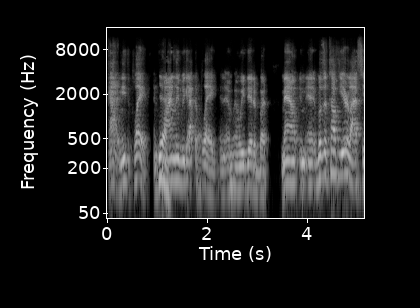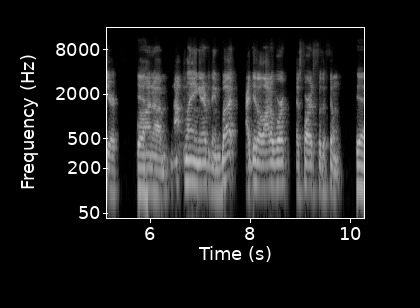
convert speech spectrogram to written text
God, I need to play. And yeah. finally, we got to play, and, and, we did it. But man, it, it was a tough year last year yeah. on um, not playing and everything. But I did a lot of work as far as for the film. Yeah,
